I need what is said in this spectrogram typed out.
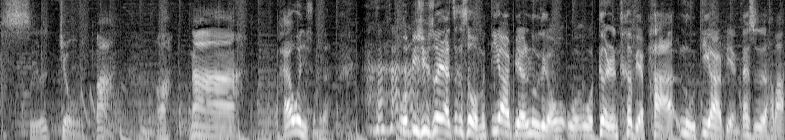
十九吧，好吧。那我还要问你什么的？我必须说一下，这个是我们第二遍录这个，我我我个人特别怕录第二遍，但是好吧，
